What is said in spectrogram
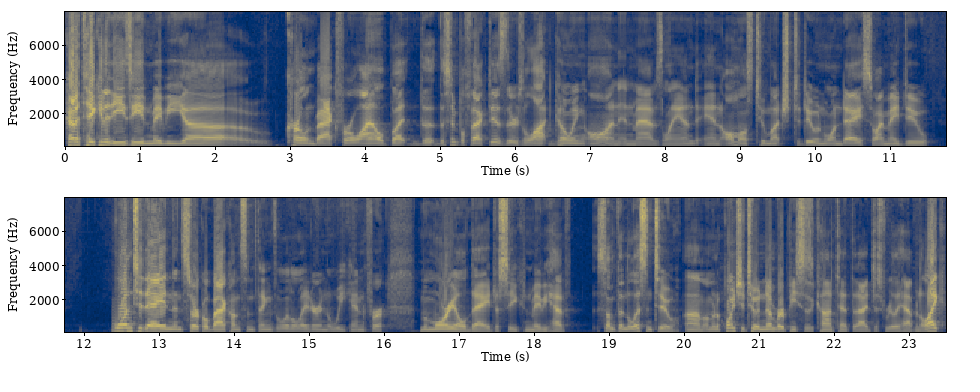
kind of taking it easy and maybe uh, curling back for a while. But the the simple fact is, there's a lot going on in Mavs land, and almost too much to do in one day. So I may do one today and then circle back on some things a little later in the weekend for Memorial Day, just so you can maybe have something to listen to. Um, I'm going to point you to a number of pieces of content that I just really happen to like.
